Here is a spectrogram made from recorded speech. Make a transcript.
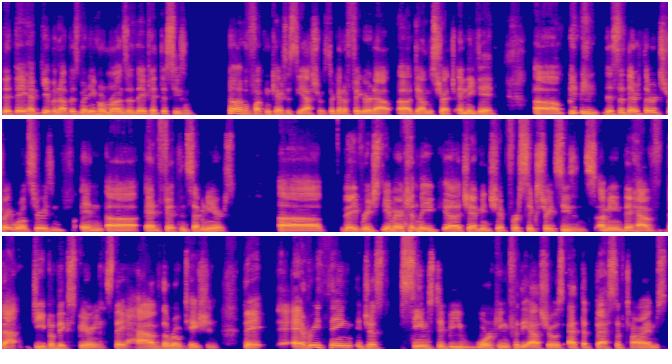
that they have given up as many home runs as they've hit this season. No, who fucking cares? It's the Astros. They're going to figure it out uh, down the stretch, and they did. Um, this is their third straight World Series in, in uh, and fifth in seven years. Uh, they've reached the American League uh, championship for six straight seasons. I mean, they have that deep of experience. They have the rotation. They everything just seems to be working for the Astros at the best of times.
